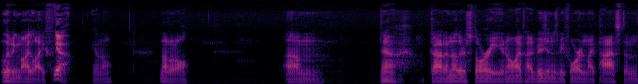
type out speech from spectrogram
living my life. Yeah. You know, not at all. Um. Yeah. God, another story. You know, I've had visions before in my past, and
